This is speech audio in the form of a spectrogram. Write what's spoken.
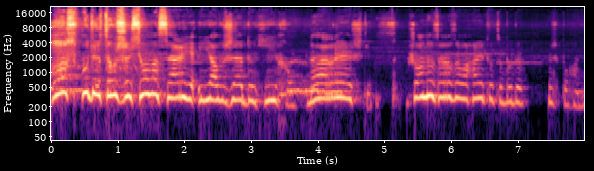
Господи, це вже сьома серія, і я вже доїхав. Нарешті. Якщо воно зараз залагає, то це буде дуже погано.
